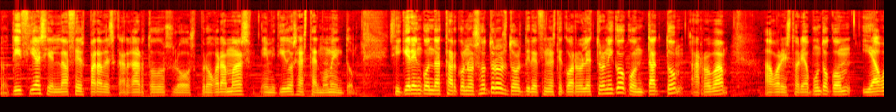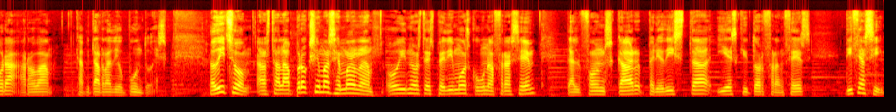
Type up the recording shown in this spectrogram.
noticias y enlaces para descargar todos los programas emitidos hasta el momento. Si quieren contactar con nosotros, dos direcciones de correo electrónico, contacto arroba agorahistoria.com y agora arroba capitalradio.es. Lo dicho, hasta la próxima semana. Hoy nos despedimos con una frase de Alphonse Carr, periodista y escritor francés. Dice así,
